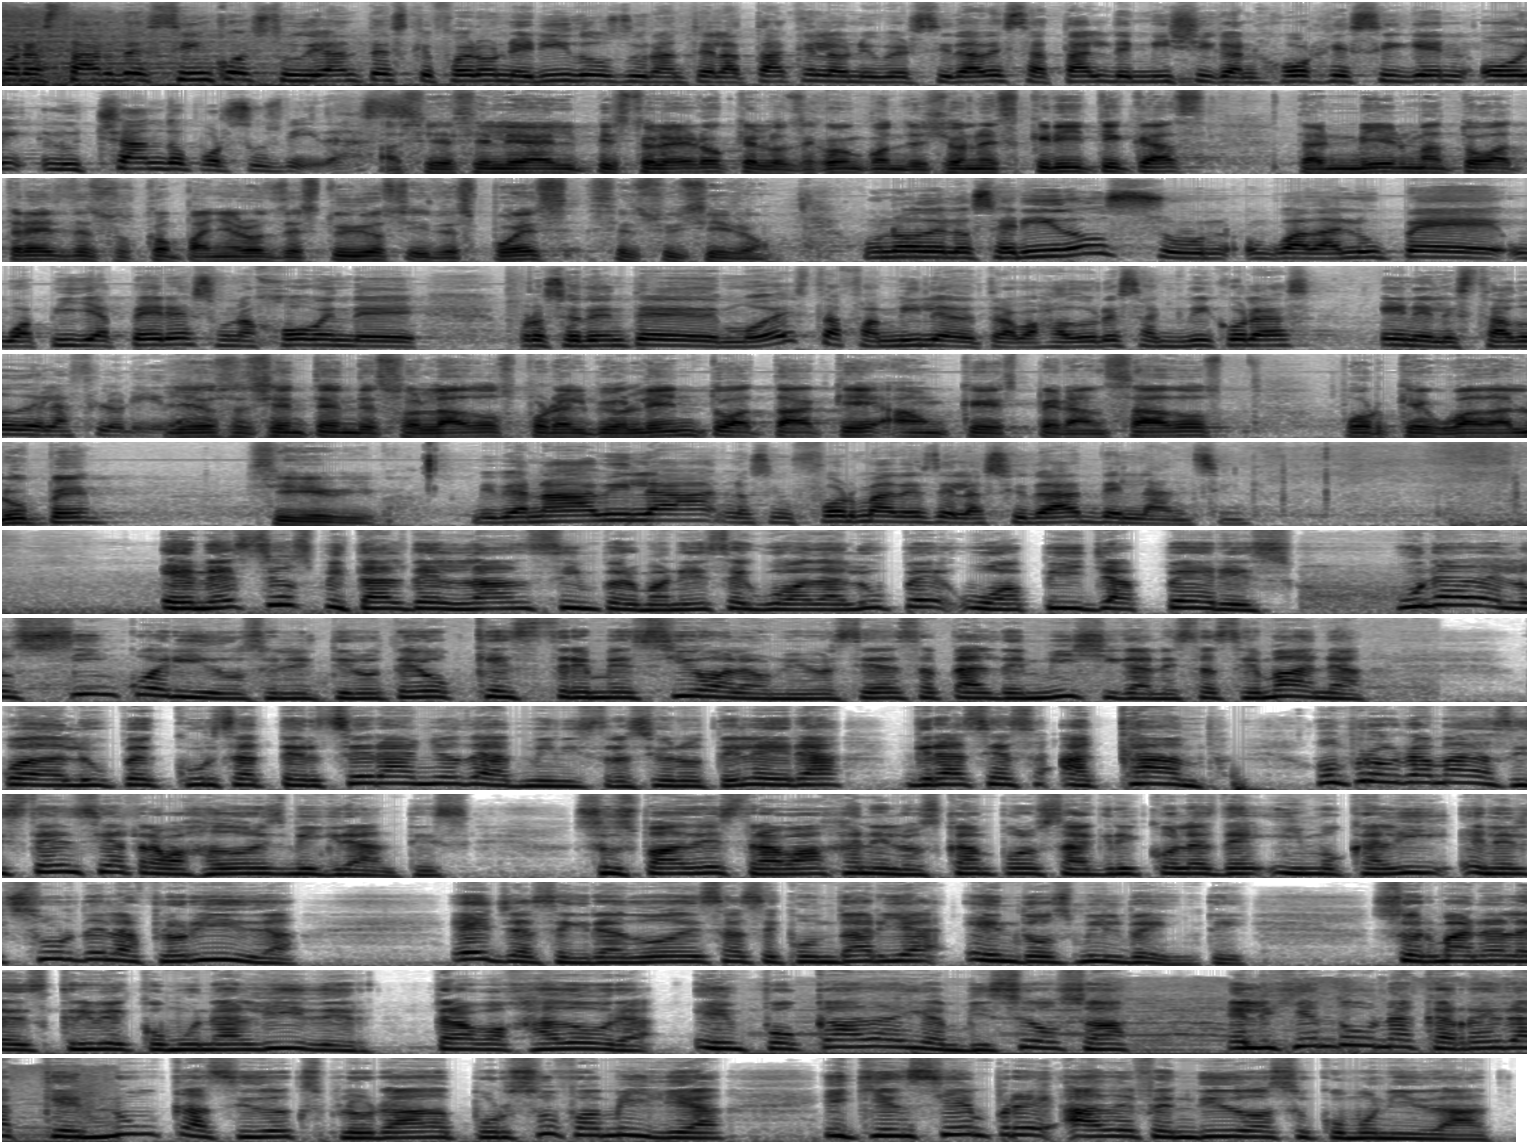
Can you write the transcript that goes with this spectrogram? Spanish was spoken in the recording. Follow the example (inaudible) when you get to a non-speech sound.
Buenas tardes. Cinco estudiantes que fueron heridos durante el ataque en la Universidad Estatal de Michigan, Jorge, siguen hoy luchando por sus vidas. Así es, Elia, el pistolero que los dejó en condiciones críticas también mató a tres de sus compañeros de estudios y después se suicidó. Uno de los heridos, un Guadalupe Huapilla Pérez, una joven de procedente de modesta familia de trabajadores agrícolas en el estado de la Florida. Ellos se sienten desolados por el violento ataque, aunque esperanzados porque Guadalupe sigue viva. Viviana Ávila nos informa desde la ciudad de Lansing. En este hospital de Lansing permanece Guadalupe Huapilla Pérez, una de los cinco heridos en el tiroteo que estremeció a la Universidad Estatal de Michigan esta semana. Guadalupe cursa tercer año de administración hotelera gracias a CAMP, un programa de asistencia a trabajadores migrantes. Sus padres trabajan en los campos agrícolas de Immokalee, en el sur de la Florida. Ella se graduó de esa secundaria en 2020. Su hermana la describe como una líder, trabajadora, enfocada y ambiciosa, eligiendo una carrera que nunca ha sido explorada por su familia y quien siempre ha defendido a su comunidad.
